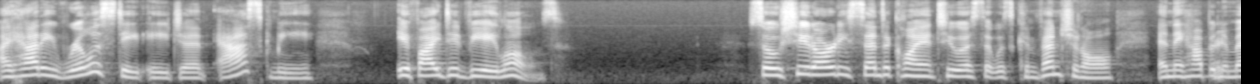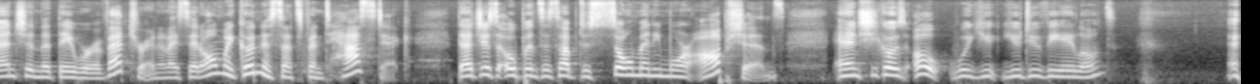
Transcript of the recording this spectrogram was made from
I had a real estate agent ask me if I did VA loans. So she had already sent a client to us that was conventional, and they happened to mention that they were a veteran. And I said, Oh my goodness, that's fantastic. That just opens us up to so many more options. And she goes, Oh, well, you, you do VA loans?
